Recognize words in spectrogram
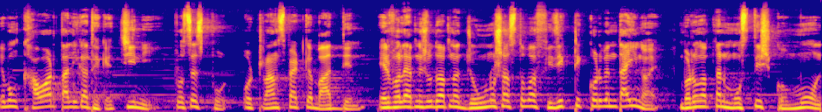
এবং খাওয়ার তালিকা থেকে চিনি প্রসেসড ফুড ও ট্রান্সফ্যাটকে বাদ দিন। এর ফলে আপনি শুধু আপনার যৌন স্বাস্থ্য বা ফিজিক ঠিক করবেন তাই নয়, বরং আপনার মস্তিষ্ক, মন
